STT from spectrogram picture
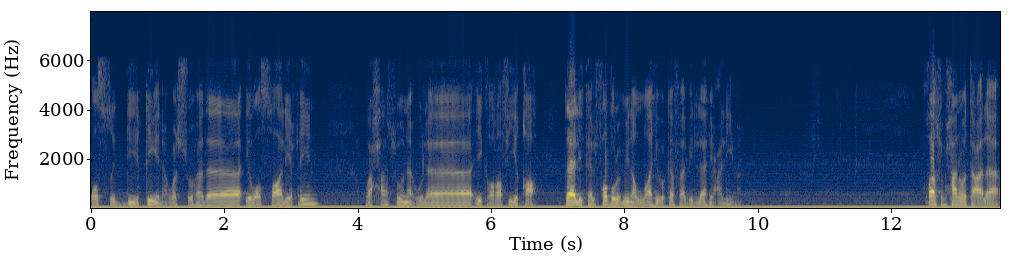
والصديقين والشهداء والصالحين وحسن أولئك رفيقا ذلك الفضل من الله وكفى بالله عليما خواه سبحانه وتعالى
